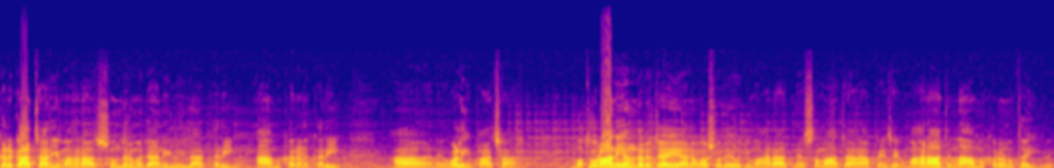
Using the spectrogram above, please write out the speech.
ગર્ગાચાર્ય મહારાજ સુંદર મજાની લીલા કરી નામકરણ કરી અને વળી પાછા મથુરાની અંદર જઈ અને વસુદેવજી મહારાજને સમાચાર આપે છે કે મહારાજ નામકરણ થઈ ગયું.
